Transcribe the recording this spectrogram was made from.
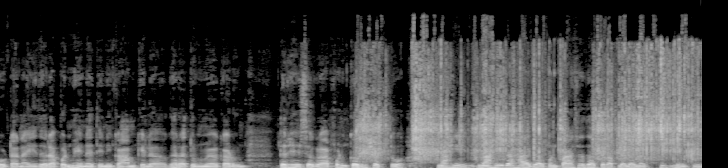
खोटा नाही. जर आपण मेहनतीने काम केलं घरातून वेळ काढून तर हे सगळं आपण करू शकतो. नाही नाही दहा हजार पण पाच हजार तर आपल्याला नक्कीच मिळतील.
